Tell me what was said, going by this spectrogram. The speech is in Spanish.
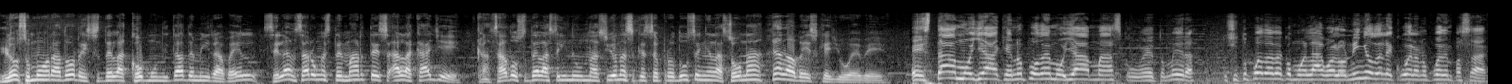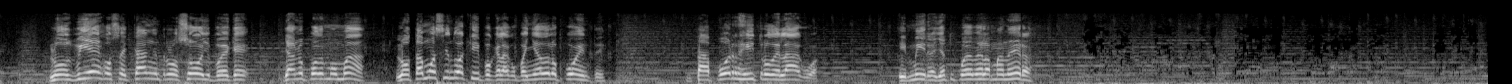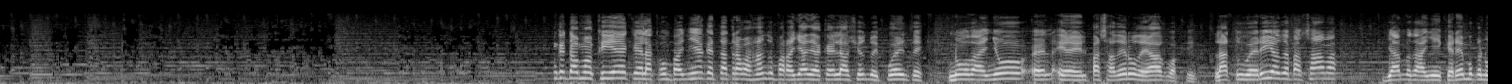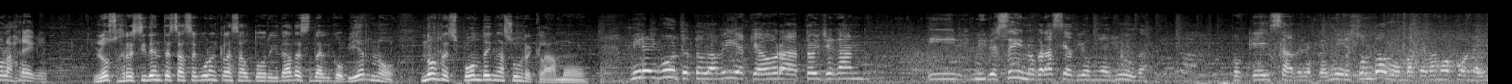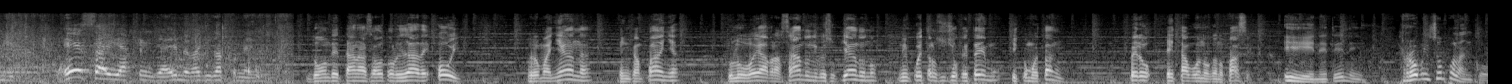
Los moradores de la comunidad de Mirabel se lanzaron este martes a la calle, cansados de las inundaciones que se producen en la zona cada vez que llueve. Estamos ya, que no podemos ya más con esto. Mira, si tú puedes ver como el agua, los niños de la escuela no pueden pasar. Los viejos se caen entre los hoyos porque ya no podemos más. Lo estamos haciendo aquí porque la compañía de los puentes tapó el registro del agua. Y mira, ya tú puedes ver la manera. Que estamos aquí es que la compañía que está trabajando para allá de aquel lado haciendo el puente nos dañó el, el pasadero de agua aquí. La tubería donde pasaba ya nos dañó y queremos que nos la arreglen. Los residentes aseguran que las autoridades del gobierno no responden a su reclamo. Mira, hay mucho todavía que ahora estoy llegando y mi vecino, gracias a Dios, me ayuda. Porque él sabe lo que es. Mire, son dos bombas que vamos a poner, mire. Esa y aquella, él me va a ayudar a poner. ¿Dónde están las autoridades hoy? Pero mañana, en campaña, tú lo ves abrazándonos y besuqueándonos, no importa lo sucios que estemos y cómo están. Pero está bueno que nos pase. NTN, Robinson Polanco.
